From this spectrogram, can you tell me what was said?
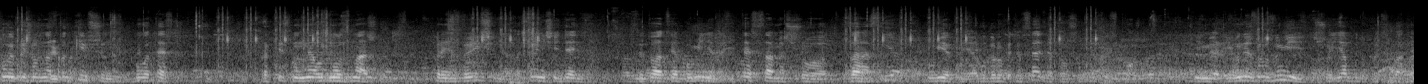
коли прийшов на Франківщину, було теж практично неоднозначно прийнято рішення. На сьогоднішній день ситуація поміняна. І те ж саме, що зараз є, повірте, я буду робити все для того, щоб бути спорт і мир. І вони зрозуміють, що я буду працювати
